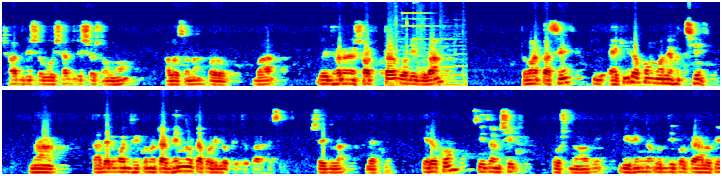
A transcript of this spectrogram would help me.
সাদৃশ্য, বৈসাদৃশ্য সমূহ আলোচনা করো বা দুই ধরনের শর্তাবলীগুলা তোমার কাছে কি একই রকম মনে হচ্ছে? না, তাদের মধ্যে কোনোটা ভিন্নতা পরিলক্ষিত করা হয়েছে? সেগুলা দেখো। এরকম সৃজনশীল প্রশ্ন হবে। বিভিন্ন উদ্দীপকের আলোকে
